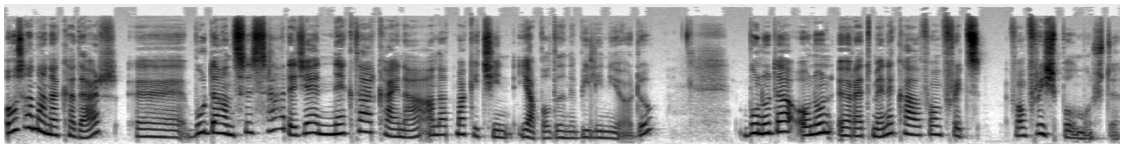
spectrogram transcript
o zamana kadar e, bu dansı sadece nektar kaynağı anlatmak için yapıldığını biliniyordu. Bunu da onun öğretmeni Karl von, Fritz, von Frisch bulmuştu.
